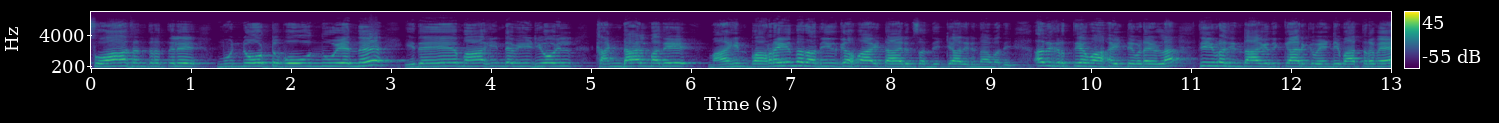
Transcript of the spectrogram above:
സ്വാതന്ത്ര്യത്തിൽ മുന്നോട്ട് പോകുന്നു എന്ന് ഇതേ മാഹിന്റെ വീഡിയോയിൽ കണ്ടാൽ മതി. മാഹിൻ പറയുന്നത് അധികമായിട്ട് ആരും ശ്രദ്ധിക്കാതിരുന്നാൽ മതി. അത് കൃത്യമായിട്ട് ഇവിടെയുള്ള തീവ്ര ചിന്താഗതിക്കാർക്ക് വേണ്ടി മാത്രമേ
